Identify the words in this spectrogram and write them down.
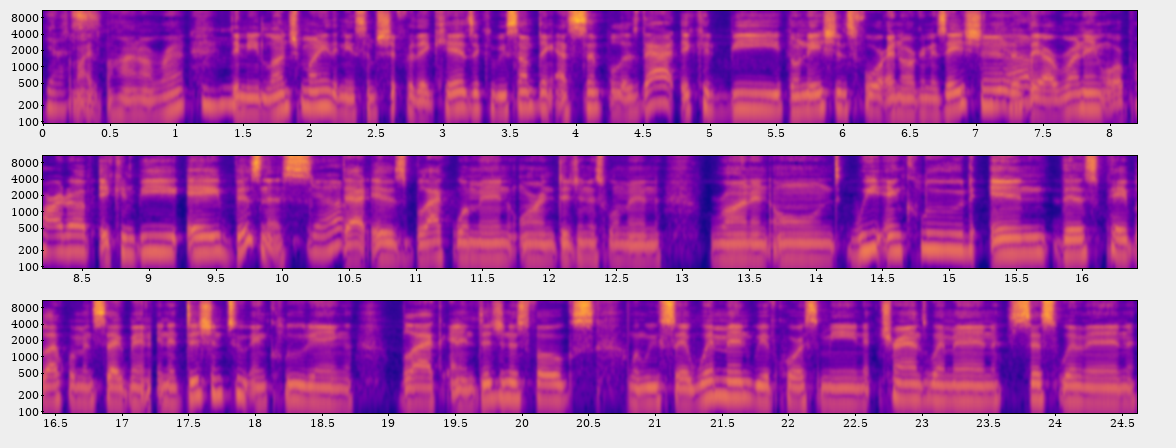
Yes. Somebody's behind on rent. They need lunch money. They need some shit for their kids. It could be something as simple as that. It could be donations for an organization that they are running or part of. It can be a business Yep. that is black women or indigenous women run and owned. We include in this Pay Black Women segment, in addition to including black and indigenous folks, when we say women, we of course mean trans women, cis women,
